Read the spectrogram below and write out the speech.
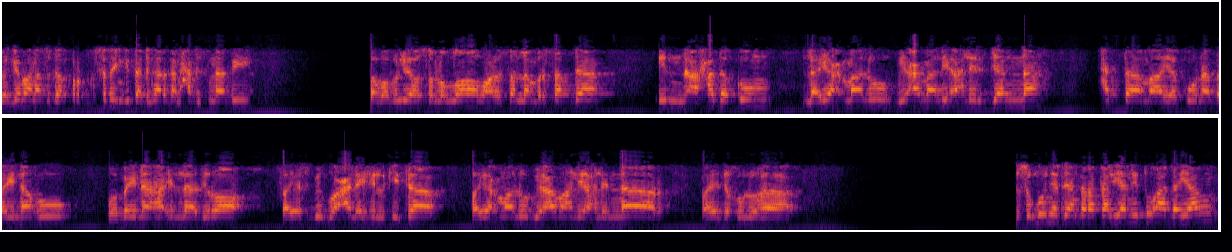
Bagaimana sudah sering kita dengarkan hadis Nabi bahwa beliau sallallahu alaihi wasallam bersabda, "Inna ahadakum la ya'malu bi amali ahli jannah hatta ma yakuna bainahu illa dira' fayasbiqu alaihi al-kitab fayamalu bi amali ahli an-nar fayadkhuluha Sesungguhnya di antara kalian itu ada yang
